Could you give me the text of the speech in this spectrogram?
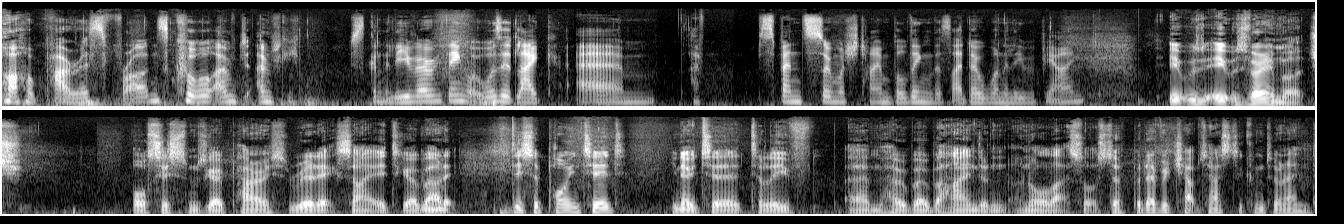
wow, Paris, France, cool, I'm, I'm just going to leave everything? Or was it like, um, I've spent so much time building this, I don't want to leave it behind? It was it was very much all systems go Paris. Really excited to go about Mm. it. Disappointed, you know, to to leave um, Hobo behind and, and all that sort of stuff. But every chapter has to come to an end,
